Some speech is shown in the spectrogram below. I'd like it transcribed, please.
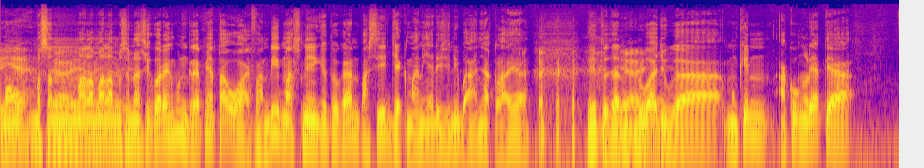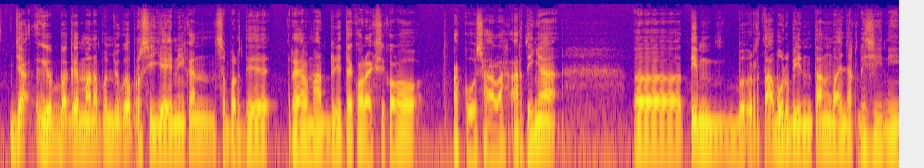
mau Iya. mesen Iya, iya, malam-malam iya, mesen nasi goreng pun grabnya tahu wah Evan Dimas nih gitu kan. Pasti Jackmania di sini banyak lah ya. Itu dan Iya, kedua iya, juga mungkin aku ngelihat ya ja- bagaimanapun juga Persija ini kan seperti Real Madrid ya koreksi kalau aku salah. Artinya eh, tim bertabur bintang banyak di sini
